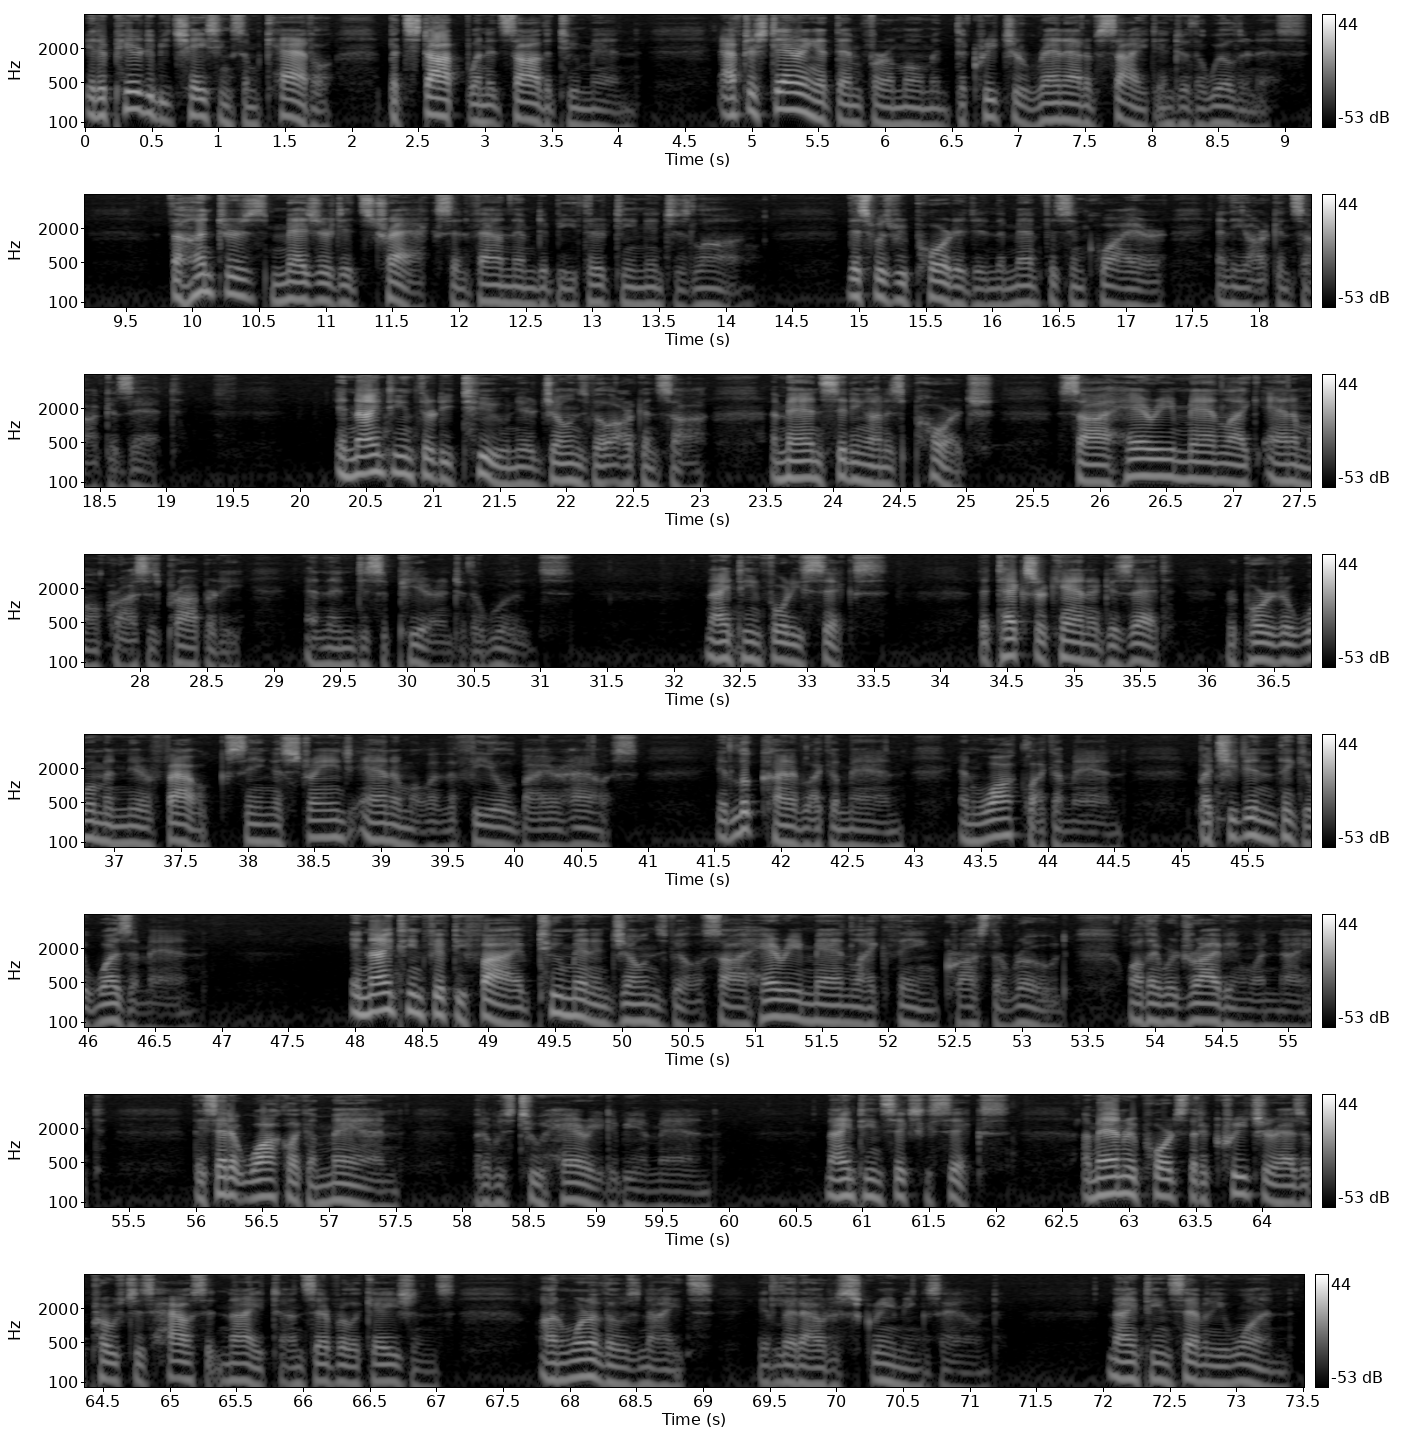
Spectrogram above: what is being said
It appeared to be chasing some cattle, but stopped when it saw the two men. After staring at them for a moment, the creature ran out of sight into the wilderness. The hunters measured its tracks and found them to be 13 inches long. This was reported in the Memphis Enquirer and the Arkansas Gazette. In 1932, near Jonesville, Arkansas, a man sitting on his porch saw a hairy man like animal cross his property and then disappear into the woods. 1946, the Texarkana Gazette reported a woman near Fouke seeing a strange animal in the field by her house. It looked kind of like a man and walked like a man, but she didn't think it was a man. In 1955, two men in Jonesville saw a hairy man like thing cross the road while they were driving one night. They said it walked like a man, but it was too hairy to be a man. 1966. A man reports that a creature has approached his house at night on several occasions. On one of those nights, it let out a screaming sound. 1971.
